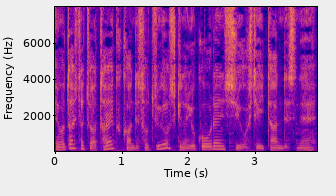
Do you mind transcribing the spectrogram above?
え私たちは体育館で卒業式の予行練習をしていたんですね。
